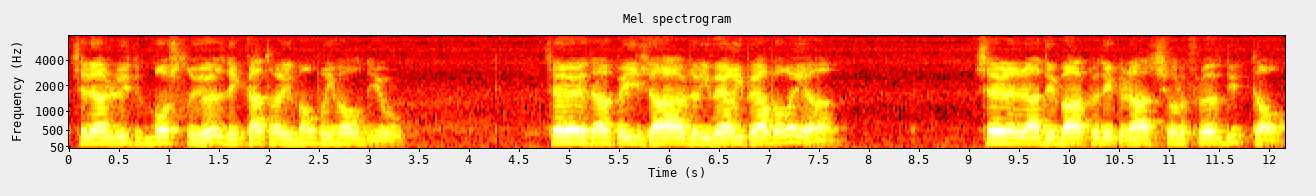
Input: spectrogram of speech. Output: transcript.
C'est la lutte monstrueuse des quatre éléments primordiaux. C'est un paysage de l'hiver hyperboréen. C'est la débâcle des glaces sur le fleuve du temps.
